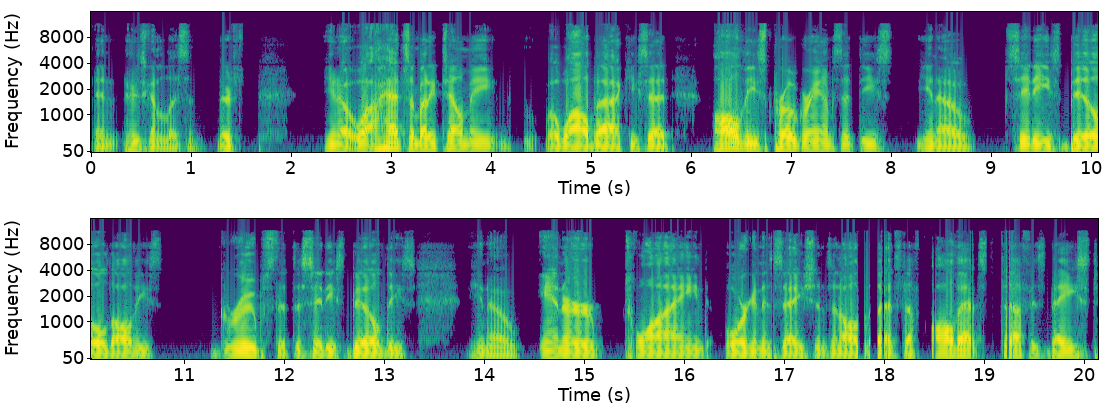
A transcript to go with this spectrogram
And who's going to listen? There's, You know, well, I had somebody tell me a while back. He said all these programs that these you know cities build, all these groups that the cities build, these you know intertwined organizations and all that stuff. All that stuff is based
